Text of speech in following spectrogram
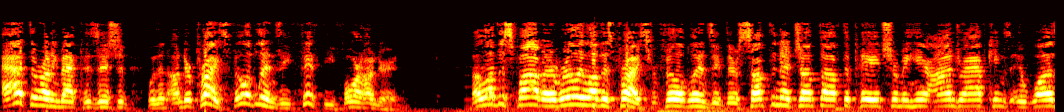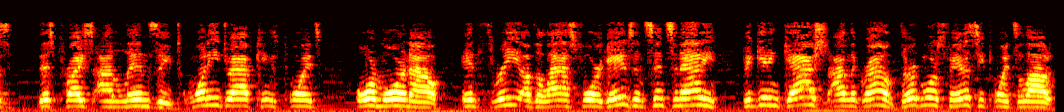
at the running back position with an underpriced Philip Lindsay, 5,400. I love the spot, but I really love this price for Philip Lindsay. If there's something that jumped off the page for me here on DraftKings, it was this price on Lindsay. 20 DraftKings points or more now in three of the last four games. in Cincinnati been getting gashed on the ground. Third most fantasy points allowed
